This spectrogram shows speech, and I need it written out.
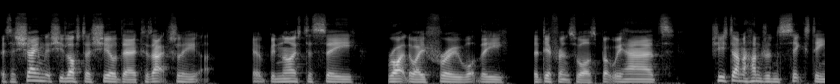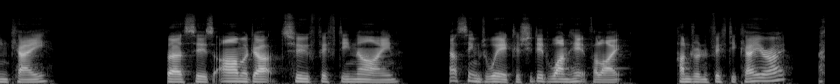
It's a shame that she lost her shield there because actually uh, it would be nice to see right the way through what the, the difference was. But we had, she's done 116k versus Armada 259. That seems weird because she did one hit for like 150k, right?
